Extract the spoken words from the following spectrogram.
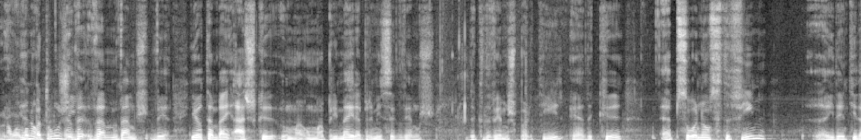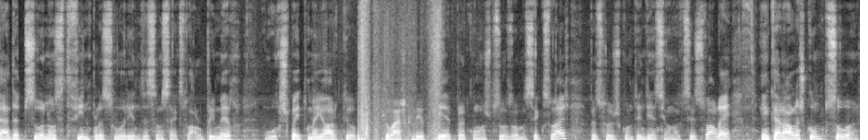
não é uma não, patologia. Vamos ver. Eu também acho que uma, uma primeira premissa que devemos, de que devemos partir é de que a pessoa não se define, a identidade da pessoa não se define pela sua orientação sexual. O primeiro, o respeito maior que eu, que eu acho que devo ter para com as pessoas homossexuais, para as pessoas com tendência homossexual, é encará-las como pessoas.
